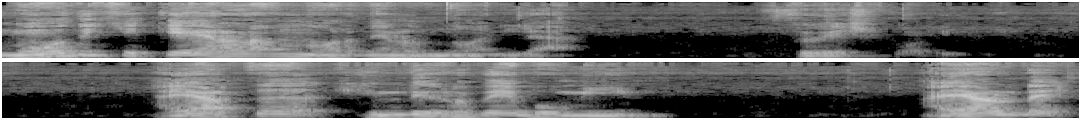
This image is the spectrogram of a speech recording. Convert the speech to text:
മോദിക്ക് കേരളം എന്ന് പറഞ്ഞാൽ ഒന്നുമല്ല സുരേഷ് ഗോപി. അയാൾക്ക് ഹിന്ദി ഹൃദയഭൂമിയും അയാളുടെ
